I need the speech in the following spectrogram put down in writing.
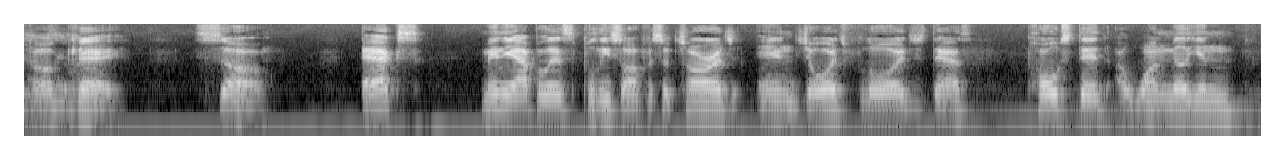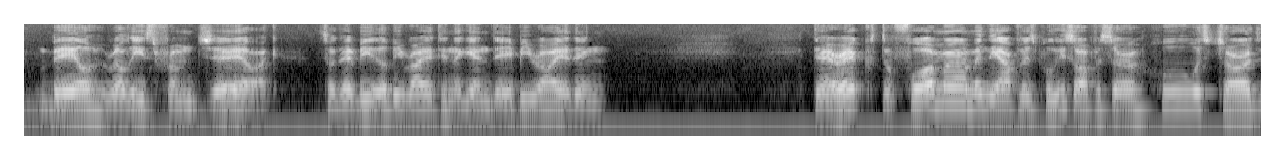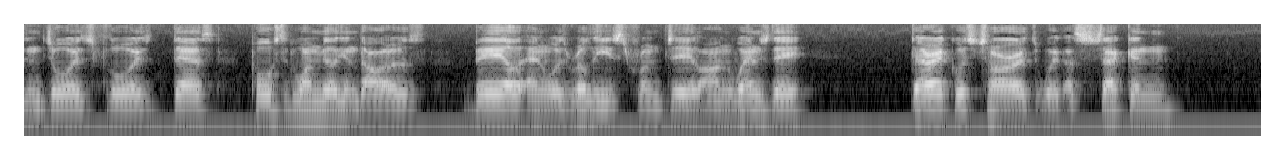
Okay, so ex Minneapolis police officer charged in George Floyd's death posted a one million bail release from jail. So they be they'll be rioting again. They'll be rioting. Derek, the former Minneapolis police officer who was charged in George Floyd's death, posted $1 million bail and was released from jail on Wednesday. Derek was charged with a second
